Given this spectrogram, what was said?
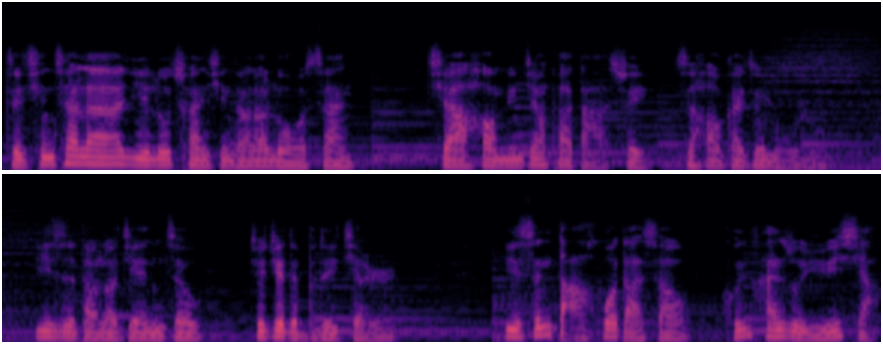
这钦差呢，一路传行到了乐山，恰好岷江发大水，只好改走陆路。一日到了简州，就觉得不对劲儿，一身大火大烧，昏汗如雨下，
